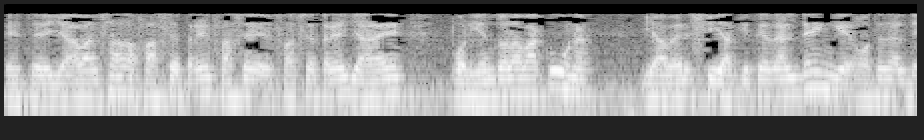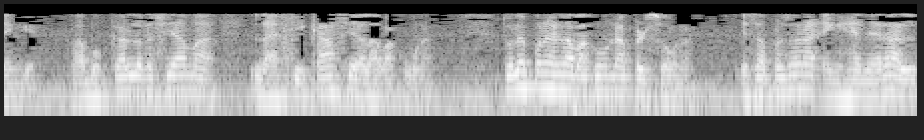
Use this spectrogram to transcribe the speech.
este, ya avanzada, fase 3, fase, fase 3 ya es poniendo la vacuna y a ver si a ti te da el dengue o te da el dengue, para buscar lo que se llama la eficacia de la vacuna. Tú le pones la vacuna a una persona, esa persona en general,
